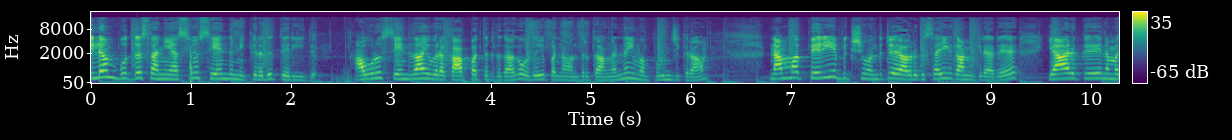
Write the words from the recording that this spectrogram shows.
இளம் புத்த சன்னியாசியும் சேர்ந்து நிற்கிறது தெரியுது. அவரும் சேர்ந்து தான் இவரை காப்பாற்றுறதுக்காக உதவி பண்ண வந்திருக்காங்கன்னு இவன் புரிஞ்சுக்கிறான். நம்ம பெரிய பிக்ஷு வந்துட்டு அவருக்கு சைகை காமிக்கிறாரு. யாருக்கு? நம்ம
